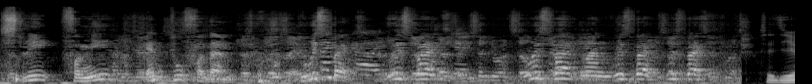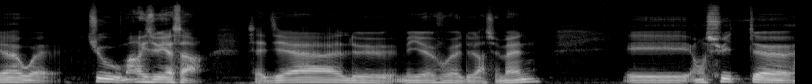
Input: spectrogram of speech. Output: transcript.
Three for me and two for them. Respect, respect, respect, man, respect, respect. C'est dire ouais, tu m'as ça. C'est dire le meilleur joueur de la semaine. Et ensuite, euh,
